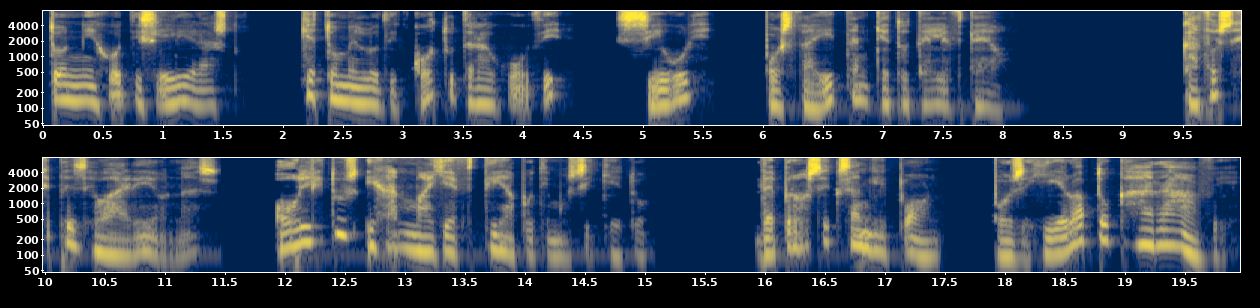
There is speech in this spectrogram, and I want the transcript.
τον ήχο της λύρας του και το μελωδικό του τραγούδι σίγουροι πως θα ήταν και το τελευταίο. Καθώς έπαιζε ο Αρίωνας, όλοι τους είχαν μαγευτεί από τη μουσική του. Δεν πρόσεξαν λοιπόν πως γύρω από το καράβι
